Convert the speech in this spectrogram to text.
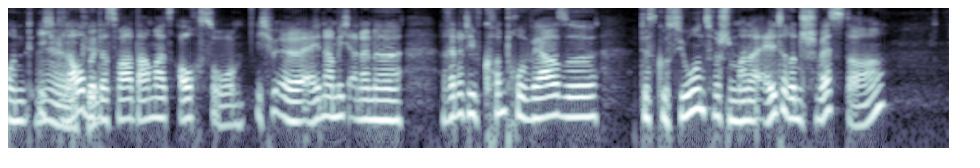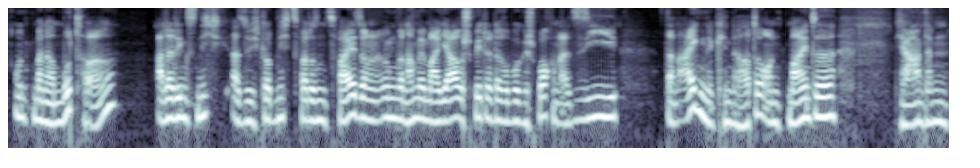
Und ich Ja, glaube, okay. das war damals auch so. Ich äh, erinnere mich an eine relativ kontroverse Diskussion zwischen meiner älteren Schwester und meiner Mutter. Allerdings nicht, also ich glaube nicht 2002, sondern irgendwann haben wir mal Jahre später darüber gesprochen, als sie dann eigene Kinder hatte und meinte, ja, und dann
